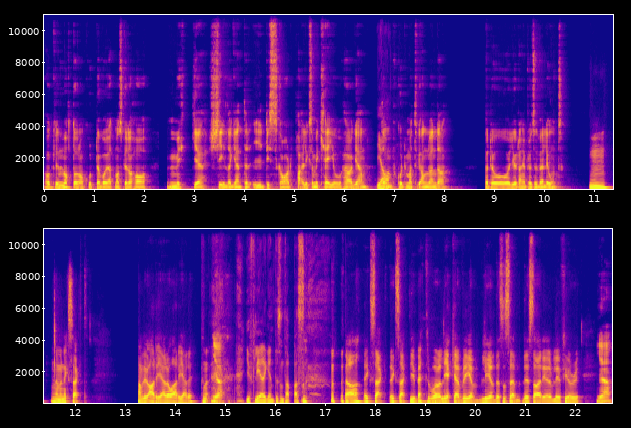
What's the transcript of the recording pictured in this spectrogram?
och något av de korten var ju att man skulle ha mycket Shield-agenter i discard, liksom i KO-högen. Ja. De korten man inte fick använda. För då gjorde han ju plötsligt väldigt ont. Mm. Nej men exakt. Han blev argare och argare. Ja, Ju fler agenter som tappas. Ja, exakt, exakt. Ju bättre våra lekar blev, blev desto, desto argare blev Fury. ja.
